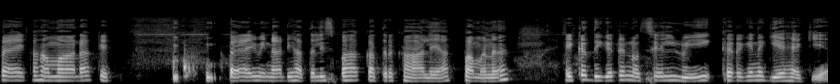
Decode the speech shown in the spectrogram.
පැය එකමාරක් පැය විනාඩි 45ක් අතර කාලයක් පමණ එක දිගට නොසෙල්වි කරගෙන ගිය හැකිය.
